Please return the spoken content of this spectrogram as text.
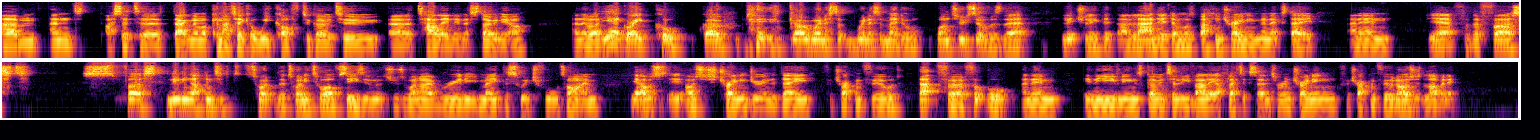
um, and i said to dagenham can i take a week off to go to uh, tallinn in estonia and they were like, yeah, great, cool, go, go win us, win us a medal. Won two silvers there. Literally, I landed and was back in training the next day. And then, yeah, for the first, first leading up into tw- the 2012 season, which was when I really made the switch full time. Yeah, I was I was just training during the day for track and field, that for football, and then in the evenings going to Lee Valley Athletic Centre and training for track and field. I was just loving it.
